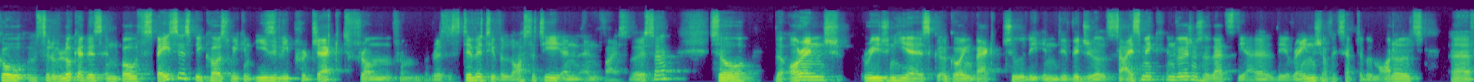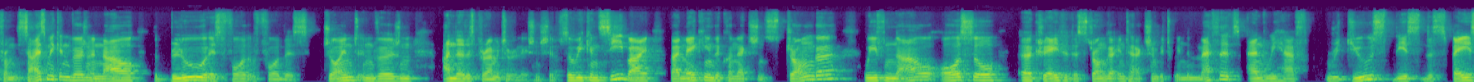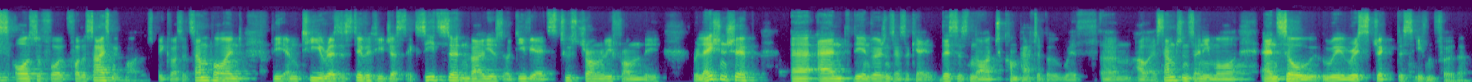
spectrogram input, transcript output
go sort of look at this in both spaces because we can easily project from, from resistivity, velocity, and, and vice versa. So the orange region here is going back to the individual seismic inversion. So that's the, uh, the range of acceptable models uh, from seismic inversion. And now the blue is for, for this joint inversion under this parameter relationship. So we can see by, by making the connection stronger, we've now also uh, created a stronger interaction between the methods and we have reduced this, the space also for, for the seismic models because at some point the MT resistivity just exceeds certain values or deviates too strongly from the relationship uh, and the inversion says, okay, this is not compatible with um, our assumptions anymore. And so we restrict this even further.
